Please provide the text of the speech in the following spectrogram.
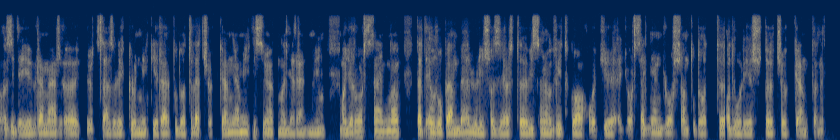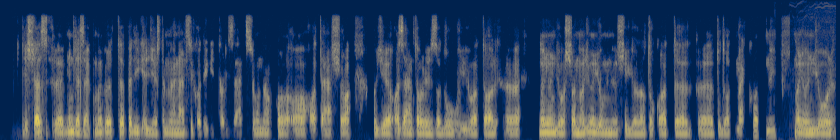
az idejévre már 5% környékére tudott lecsökkenni, ami iszonyat nagy eredmény Magyarországnak. Tehát Európán belül is azért viszonylag ritka, hogy egy ország ilyen gyorsan tudott adórést csökkenteni. És ez mindezek mögött pedig egyértelműen látszik a digitalizációnak a, a hatása, hogy azáltal, hogy az adóhivatal nagyon gyorsan, nagyon jó minőségű adatokat tudott megkapni, nagyon jól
